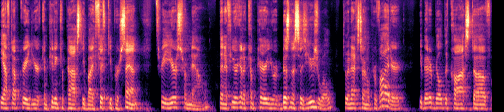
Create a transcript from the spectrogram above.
you have to upgrade your computing capacity by 50% three years from now, then if you're going to compare your business as usual to an external provider, you better build the cost of,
